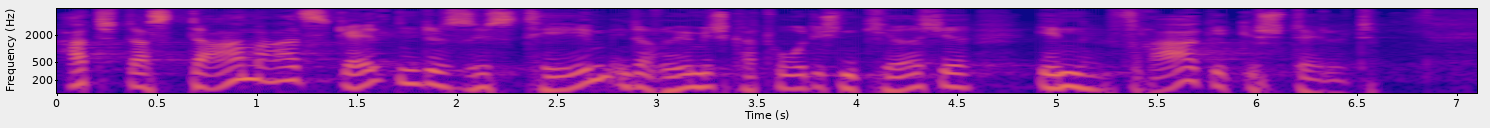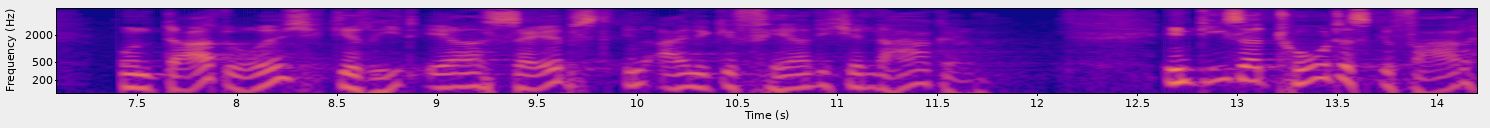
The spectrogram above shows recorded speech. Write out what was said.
hat das damals geltende System in der römisch-katholischen Kirche in Frage gestellt. Und dadurch geriet er selbst in eine gefährliche Lage. In dieser Todesgefahr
